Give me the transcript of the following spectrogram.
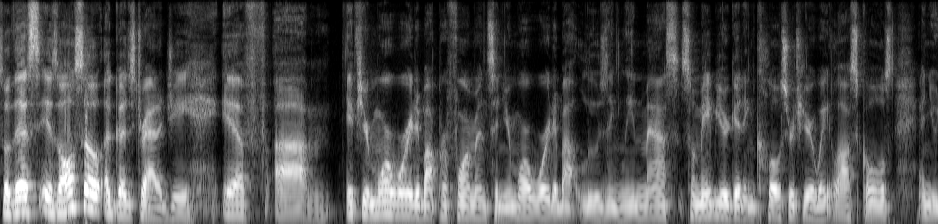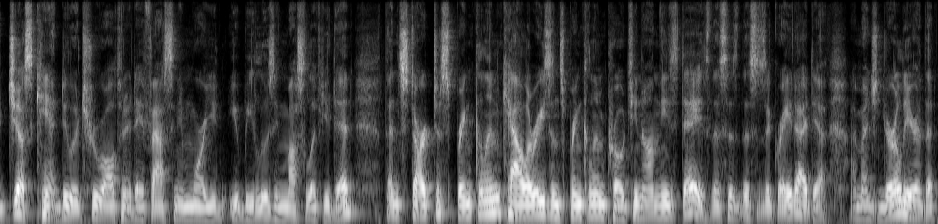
So this is also a good strategy if um, if you're more worried about performance and you're more worried about losing lean mass. So maybe you're getting closer to your weight loss goals and you just can't do a true alternate day fast anymore. You, would be losing muscle if you did. Then start to sprinkle in calories and sprinkle in protein on these days. This is this is a great idea. I mentioned earlier that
